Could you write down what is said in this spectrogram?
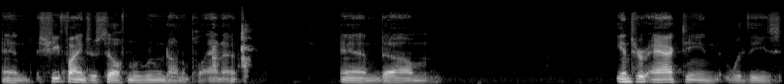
and she finds herself marooned on a planet, and um, interacting with these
